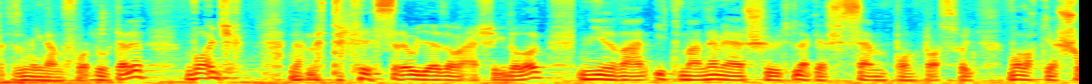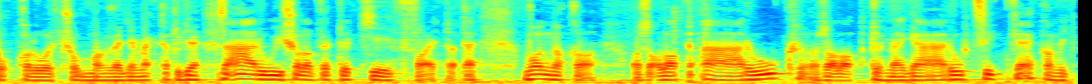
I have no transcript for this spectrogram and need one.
tehát ez még nem fordult elő, vagy nem vettük észre, ugye ez a másik dolog. Nyilván itt már nem elsődleges szempont az, hogy valaki a sokkal olcsóbban vegye meg. Tehát ugye az áru is alapvető képfajta. Tehát vannak a, az alapáruk, az alaptömegáru cikkek, amik,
